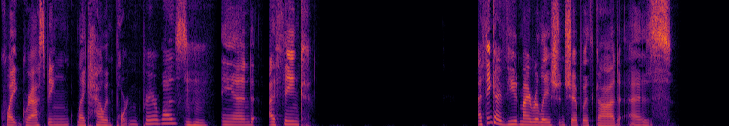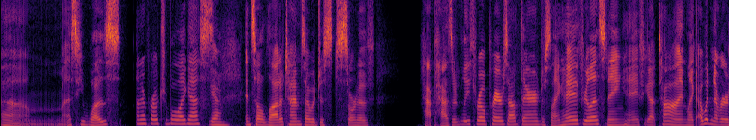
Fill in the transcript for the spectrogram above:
quite grasping like how important prayer was. Mm-hmm. And I think I think I viewed my relationship with God as um as he was unapproachable, I guess. Yeah. And so a lot of times I would just sort of haphazardly throw prayers out there, just like, hey, if you're listening, hey, if you got time. Like, I would never,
